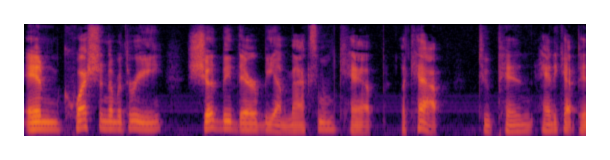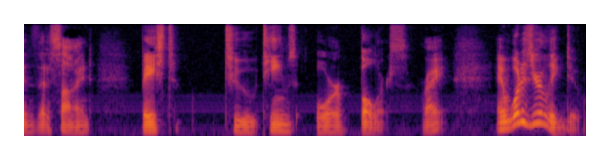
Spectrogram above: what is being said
And question number three, should be there be a maximum cap, a cap to pin handicap pins that assigned based to teams or bowlers, right? And what does your league do?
